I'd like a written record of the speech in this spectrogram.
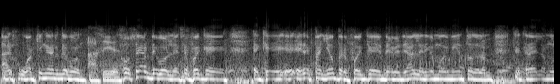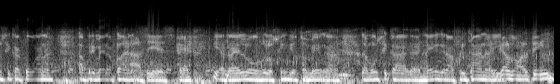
Al Joaquín Ardebol. así es. José Ardebol, ese fue que, el que era español, pero fue el que de verdad le dio movimiento de, la- de traer la música cubana a primera plana. Así es. Eh, y a traer los, los indios también a la música negra, africana. Y, Ricardo Martín,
